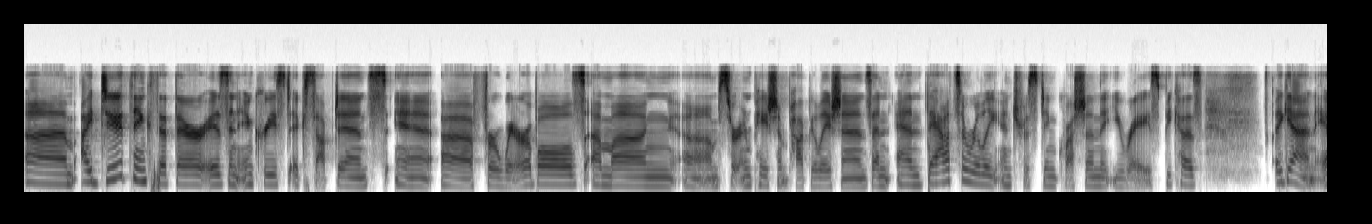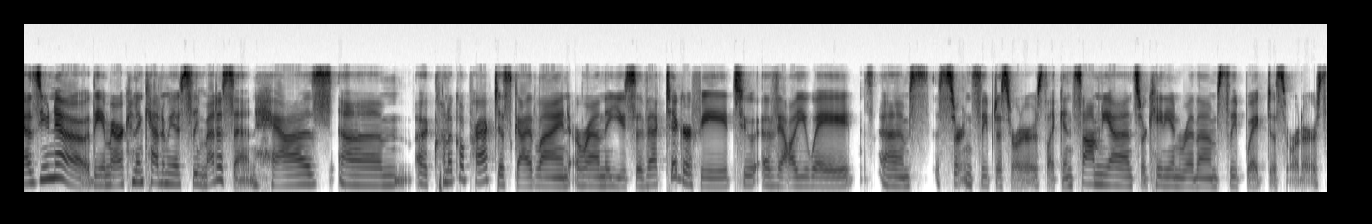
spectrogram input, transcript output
Um, I do think that there is an increased acceptance in, uh, for wearables among um, certain patient populations, and and that's a really interesting question that you raise because again, as you know, the American Academy of Sleep Medicine has um, a clinical practice guideline around the use of actigraphy to evaluate um, certain sleep disorders like insomnia and circadian rhythm, sleep wake disorders.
